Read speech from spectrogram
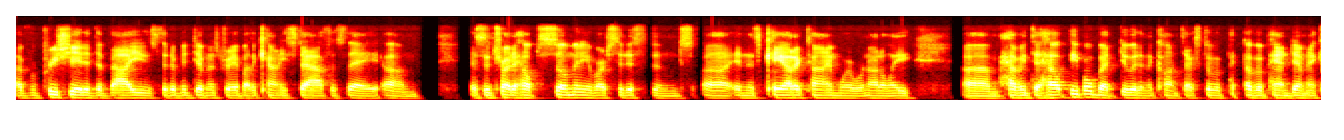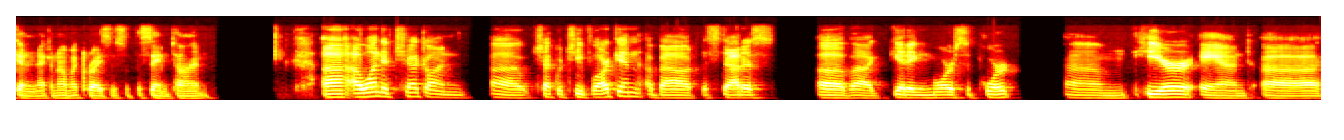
I've appreciated the values that have been demonstrated by the county staff as they um, as to try to help so many of our citizens uh, in this chaotic time where we're not only um, having to help people, but do it in the context of a, of a pandemic and an economic crisis at the same time. Uh, I wanted to check on, uh, check with Chief Larkin about the status of uh, getting more support um, here and, uh,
